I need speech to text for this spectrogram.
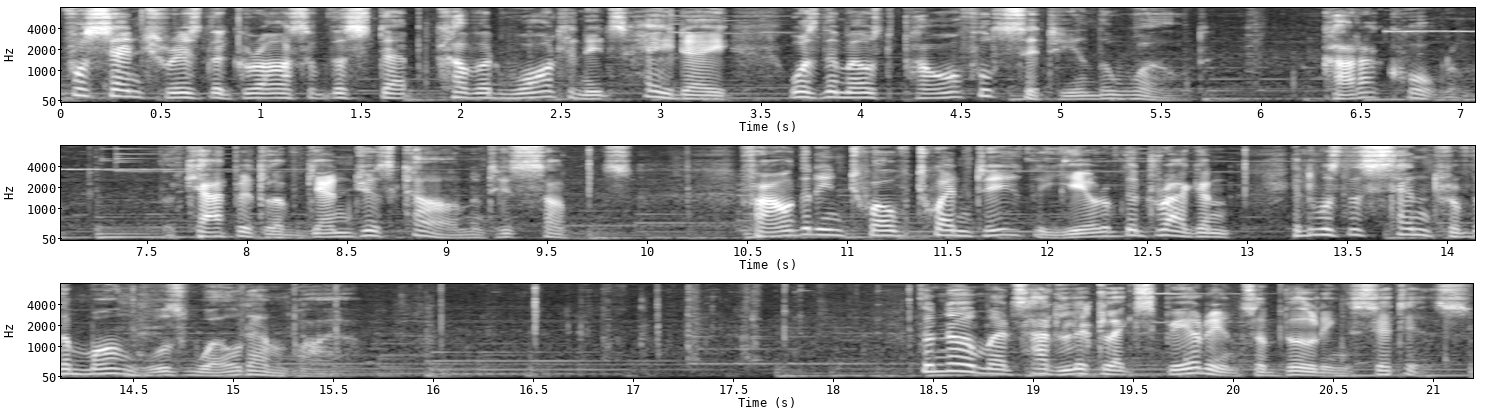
For centuries, the grass of the steppe covered what, in its heyday, was the most powerful city in the world, Karakorum, the capital of Genghis Khan and his sons. Founded in 1220, the year of the dragon, it was the center of the Mongols' world empire. The nomads had little experience of building cities.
